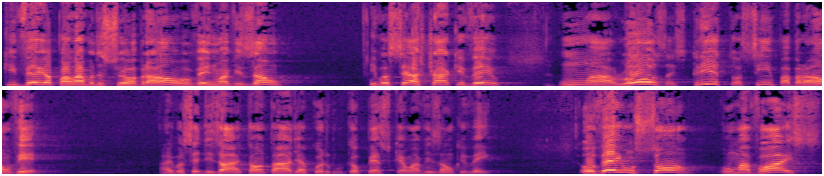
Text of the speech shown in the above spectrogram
que veio a palavra do Senhor Abraão, ou veio numa visão, e você achar que veio uma lousa escrito assim para Abraão ver. Aí você diz, ah, então tá, de acordo com o que eu penso que é uma visão que veio. Ou veio um som uma voz.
